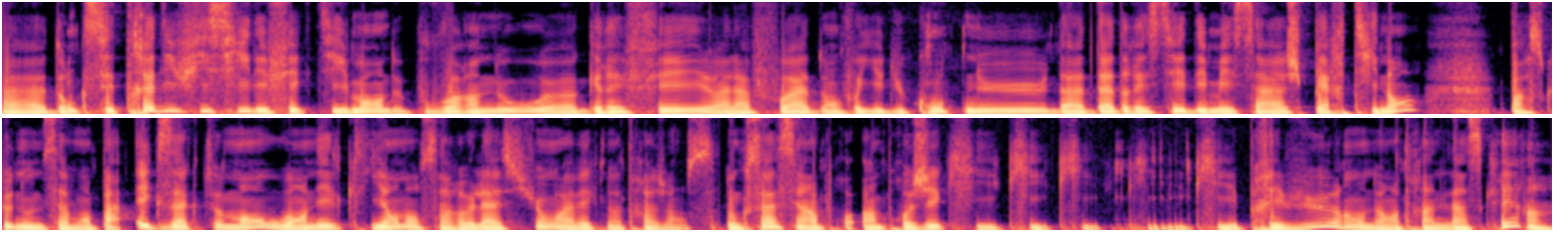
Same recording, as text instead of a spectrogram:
Euh, donc c'est très difficile effectivement de pouvoir nous euh, greffer à la fois d'envoyer du contenu, d'adresser des messages pertinents, parce que nous ne savons pas exactement où en est le client dans sa relation avec notre agence. Donc ça c'est un, projet qui, qui, est prévu, hein, on est en train de l'inscrire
